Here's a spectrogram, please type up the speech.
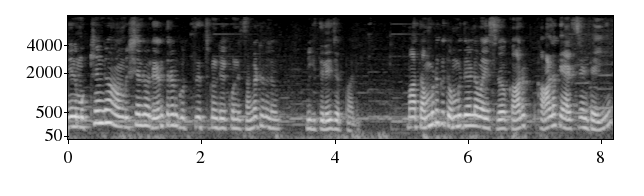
నేను ముఖ్యంగా ఆమె విషయంలో నిరంతరం గుర్తు తెచ్చుకునే కొన్ని సంఘటనలు మీకు తెలియజెప్పాలి. మా తమ్ముడికి తొమ్మిదేళ్ళ వయసులో కారు కాళ్ళకి యాక్సిడెంట్ అయ్యి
